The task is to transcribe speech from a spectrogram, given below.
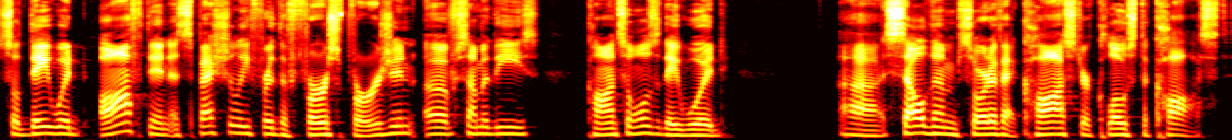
So they would often, especially for the first version of some of these consoles, they would uh, sell them sort of at cost or close to cost,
